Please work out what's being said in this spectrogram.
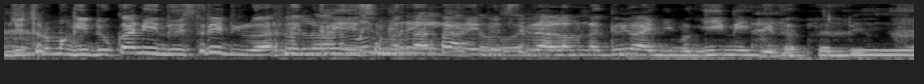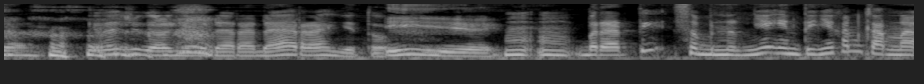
justru menghidupkan industri di luar Di luar negeri, negeri sementara gitu. industri dalam negeri lagi begini gitu Kita juga lagi berdarah-darah gitu. iya Mm-mm. Berarti sebenarnya intinya kan karena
